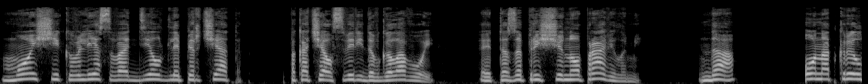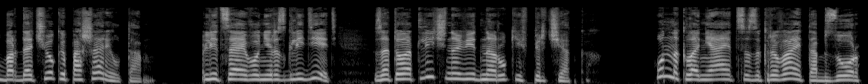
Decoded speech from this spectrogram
Мойщик влез в отдел для перчаток, покачал Сверидов головой. Это запрещено правилами. Да, он открыл бардачок и пошарил там. Лица его не разглядеть, зато отлично видно руки в перчатках. Он наклоняется, закрывает обзор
